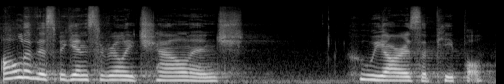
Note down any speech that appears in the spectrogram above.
all of this begins to really challenge who we are as a people.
